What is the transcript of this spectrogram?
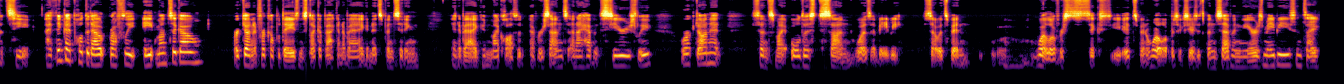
Let's see, I think I pulled it out roughly eight months ago. Worked on it for a couple days and stuck it back in a bag, and it's been sitting in a bag in my closet ever since. And I haven't seriously worked on it since my oldest son was a baby. So it's been well over six. It's been well over six years. It's been seven years maybe since I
